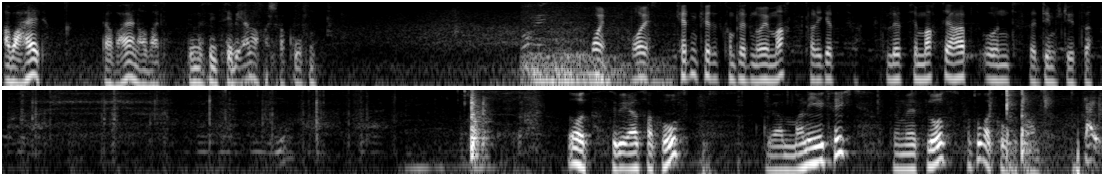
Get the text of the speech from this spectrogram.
Aber halt, da war ja noch was. Wir müssen die CBR noch rasch verkaufen. Moin, Roy. Kettenkit ist komplett neu gemacht. Das hatte ich jetzt zuletzt gemacht gehabt und seitdem steht sie. So, CBR ist verkauft. Wir haben Money gekriegt. Können wir jetzt los Motorrad gucken fahren. Geil.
